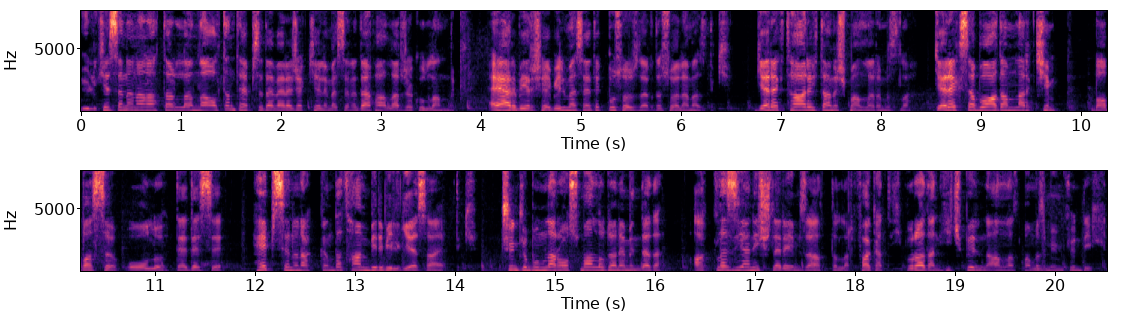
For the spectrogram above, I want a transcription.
ülkesinin anahtarlarını altın tepside verecek kelimesini defalarca kullandık. Eğer bir şey bilmeseydik bu sözleri de söylemezdik. Gerek tarih danışmanlarımızla, gerekse bu adamlar kim? Babası, oğlu, dedesi hepsinin hakkında tam bir bilgiye sahiptik. Çünkü bunlar Osmanlı döneminde de akla ziyan işlere imza attılar. Fakat buradan hiçbirini anlatmamız mümkün değil.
